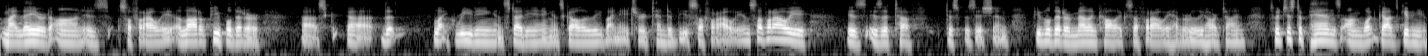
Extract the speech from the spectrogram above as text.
my layered on is safrawi. A lot of people that are uh, uh, that like reading and studying and scholarly by nature tend to be safrawi, and safrawi is is a tough disposition. People that are melancholic safrawi have a really hard time. So it just depends on what God's given you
